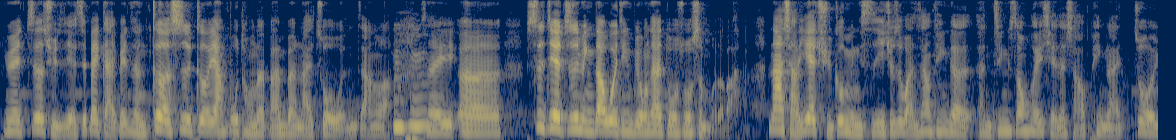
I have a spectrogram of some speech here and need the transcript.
因为这曲子也是被改编成各式各样不同的版本来做文章了。嗯、所以呃，世界知名到我已经不用再多说什么了吧？那小夜曲顾名思义就是晚上听的很轻松诙谐的小品，来作为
